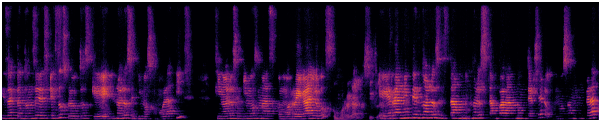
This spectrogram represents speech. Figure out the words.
Exacto, entonces estos productos que no los sentimos como gratis, sino los sentimos más como regalos. Como regalos, sí, claro. Eh, realmente no los, están, no los están pagando un tercero, no son gratis.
